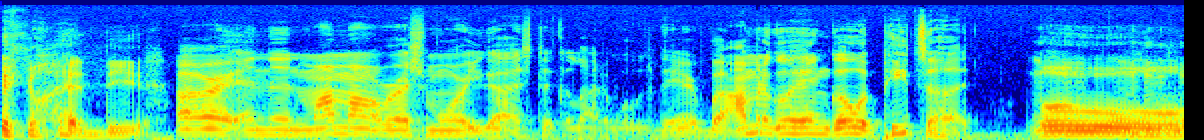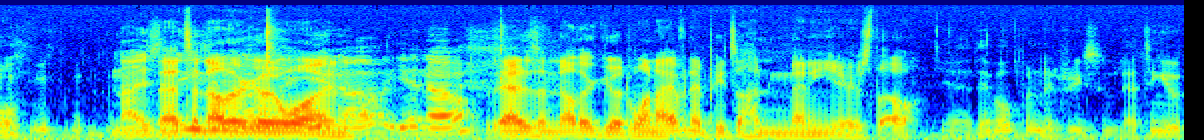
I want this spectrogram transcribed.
Go ahead, D. All right, and then my Mount Rushmore, you guys took a lot of what was there, but I'm gonna go ahead and go with Pizza Hut. Mm-hmm. Mm-hmm. Ooh. Nice. That's easy another go good with, one. You know, you know. That is another good one. I haven't had Pizza Hut in many years, though. Yeah, they've opened it recently. I think it,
